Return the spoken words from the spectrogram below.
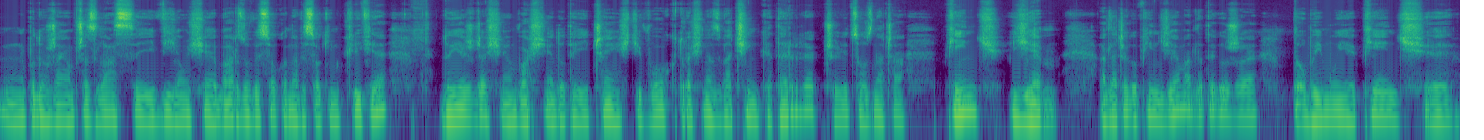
mm, podążają przez lasy i wiją się bardzo wysoko na wysokim klifie, dojeżdża się właśnie do tej części Włoch, która się nazywa Cinque Terre, czyli co oznacza pięć ziem. A dlaczego pięć ziem? A dlatego, że to obejmuje pięć e,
